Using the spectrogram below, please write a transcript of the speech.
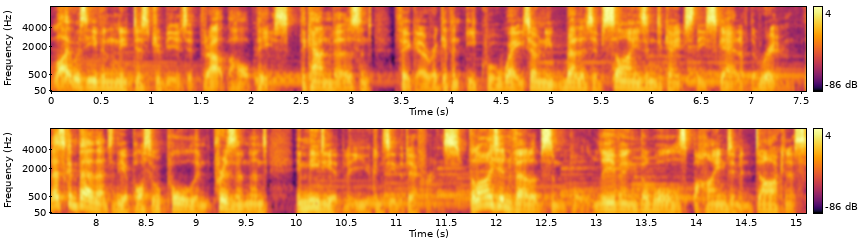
light was evenly distributed throughout the whole piece. The canvas and figure are given equal weight, only relative size indicates the scale of the room. Let's compare that to the Apostle Paul in prison, and immediately you can see the difference. The light envelops St. Paul, leaving the walls behind him in darkness.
